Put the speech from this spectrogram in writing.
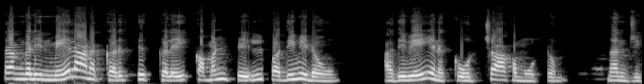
தங்களின் மேலான கருத்துக்களை கமெண்டில் பதிவிடவும். அதுவே எனக்கு உற்சாகமூட்டும். நன்றி.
